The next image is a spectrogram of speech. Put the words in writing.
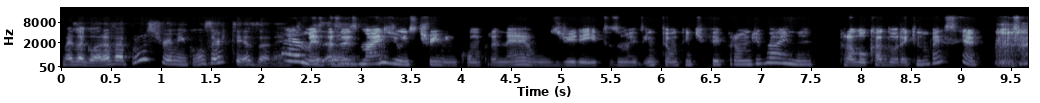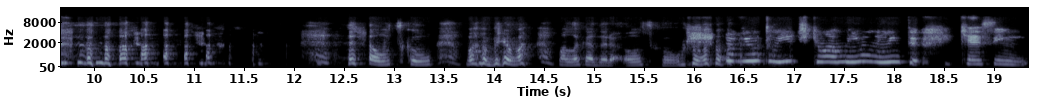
mas agora vai pro streaming, com certeza, né? É, tipo mas assim... às vezes mais de um streaming compra, né? Os direitos, mas então tem que ver para onde vai, né? Para locadora que não vai ser. old school. Vou abrir uma, uma locadora old school. Eu vi um tweet que eu amei muito, que é assim,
